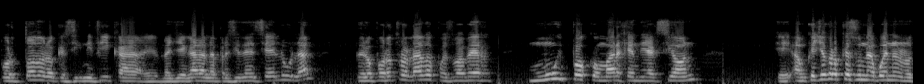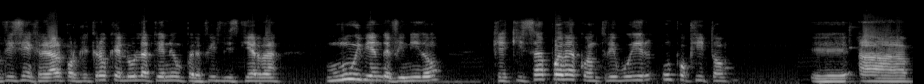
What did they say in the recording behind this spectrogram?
por todo lo que significa la llegada a la presidencia de Lula, pero por otro lado, pues va a haber muy poco margen de acción eh, aunque yo creo que es una buena noticia en general porque creo que Lula tiene un perfil de izquierda muy bien definido que quizá pueda contribuir un poquito eh, a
